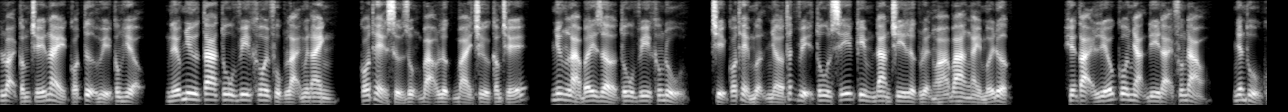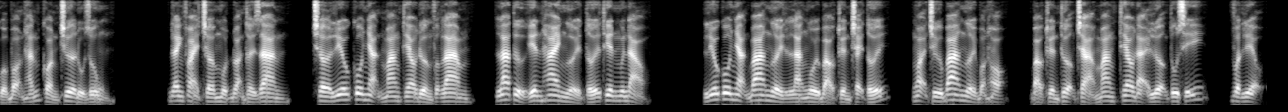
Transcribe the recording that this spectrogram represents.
loại cấm chế này có tự hủy công hiệu, nếu như ta tu vi khôi phục lại nguyên anh, có thể sử dụng bạo lực bài trừ cấm chế, nhưng là bây giờ tu vi không đủ, chỉ có thể mượn nhờ thất vị tu sĩ kim đan chi lực luyện hóa ba ngày mới được. Hiện tại liễu cô nhạn đi đại phương đảo, nhân thủ của bọn hắn còn chưa đủ dùng. Đành phải chờ một đoạn thời gian, chờ liễu cô nhạn mang theo đường phượng lam, la tử yên hai người tới thiên nguyên đảo. Liễu cô nhạn ba người là ngồi bảo thuyền chạy tới, ngoại trừ ba người bọn họ, bảo thuyền thượng trả mang theo đại lượng tu sĩ, vật liệu,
